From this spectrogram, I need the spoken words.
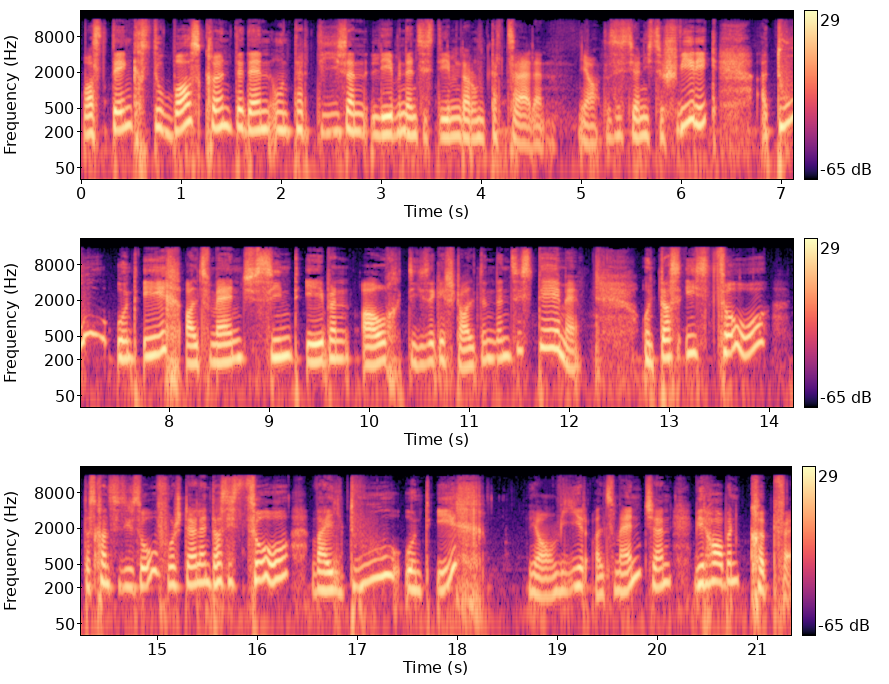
was denkst du, was könnte denn unter diesen lebenden Systemen darunter zählen? Ja, das ist ja nicht so schwierig. Du und ich als Mensch sind eben auch diese gestaltenden Systeme. Und das ist so, das kannst du dir so vorstellen, das ist so, weil du und ich, ja, wir als Menschen, wir haben Köpfe.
